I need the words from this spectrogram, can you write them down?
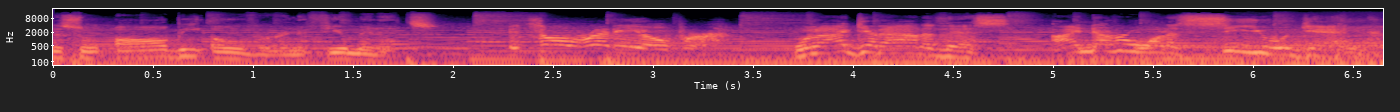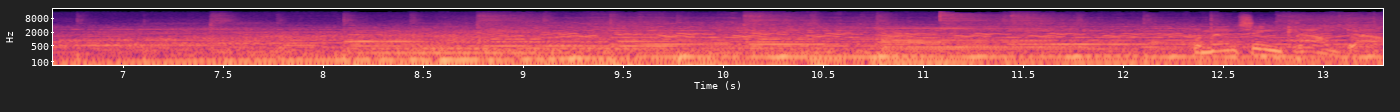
This will all be over in a few minutes. It's already over. When I get out of this, I never want to see you again. Commencing countdown.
